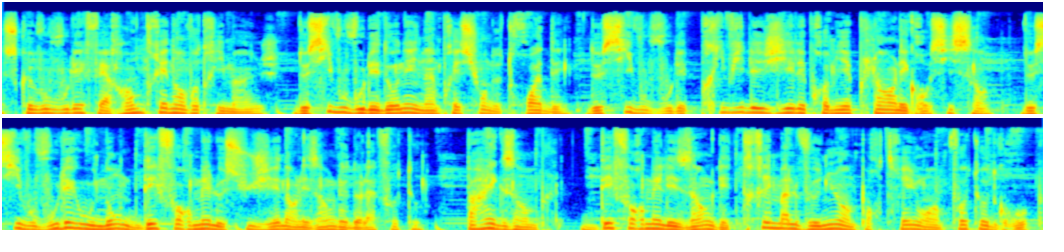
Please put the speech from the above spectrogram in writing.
ce que vous voulez faire rentrer dans votre image, de si vous voulez donner une impression de 3D, de si vous voulez privilégier les premiers plans en les grossissant, de si vous voulez ou non déformer le sujet dans les angles de la photo. Par exemple, déformer les angles est très malvenu en portrait ou en photo de groupe,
